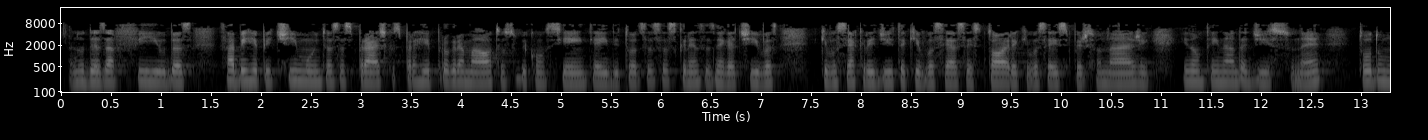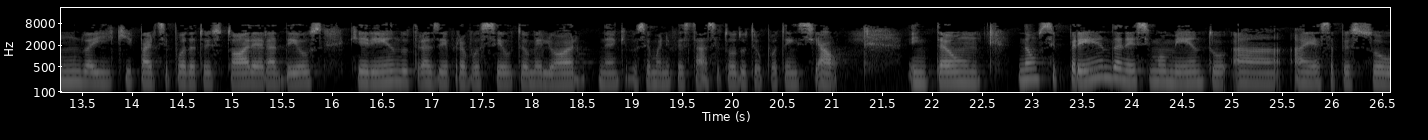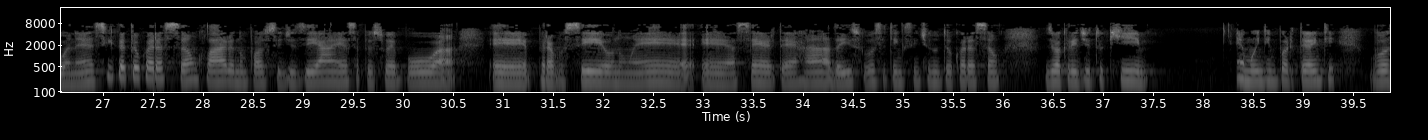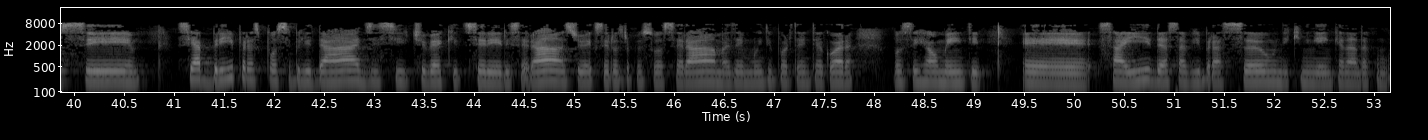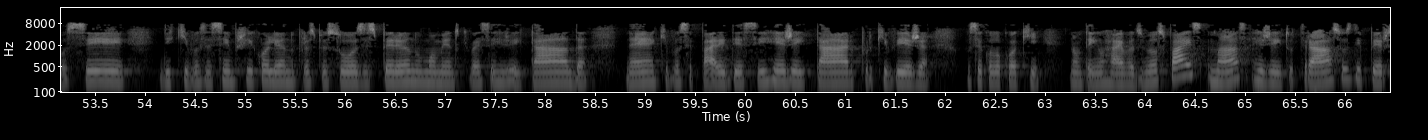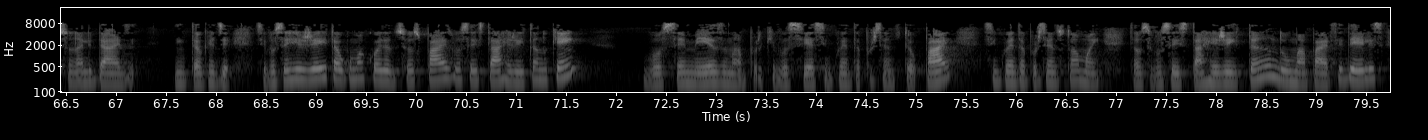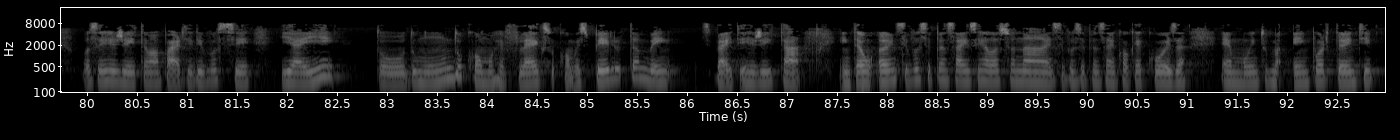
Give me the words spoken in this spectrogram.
no desafio das, sabe, repetir muito essas práticas para reprogramar o teu subconsciente aí de todas essas crenças negativas que você acredita que você é essa história, que você é esse personagem e não tem nada disso, né? Todo mundo aí que participou da tua história era Deus querendo trazer para você o teu melhor, né? Que você manifestasse todo o teu potencial. Então, não se prenda nesse momento a, a essa pessoa, né? Siga teu coração, claro, eu não posso te dizer, ah, essa pessoa é boa é, para você ou não é, é certa, é errada, isso você tem que sentir no teu coração. Mas eu acredito que é muito importante você se abrir para as possibilidades, se tiver que ser ele, será, se tiver que ser outra pessoa, será, mas é muito importante agora você realmente é, sair dessa vibração de que ninguém quer nada com você, de que você sempre fica olhando para as pessoas esperando o momento que vai ser rejeitada, né? Que você pare de se rejeitar, porque veja, você colocou aqui, não tenho raiva dos meus pais, mas rejeito traços de personalidade então, quer dizer, se você rejeita alguma coisa dos seus pais, você está rejeitando quem? Você mesma, porque você é 50% teu pai, 50% tua mãe. Então, se você está rejeitando uma parte deles, você rejeita uma parte de você. E aí, todo mundo, como reflexo, como espelho, também vai te rejeitar. Então, antes de você pensar em se relacionar, antes de você pensar em qualquer coisa, é muito é importante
